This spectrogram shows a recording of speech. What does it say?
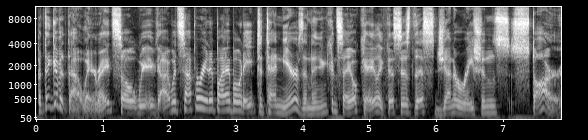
But think of it that way, right? So we, I would separate it by about eight to ten years, and then you can say, okay, like this is this generation's star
